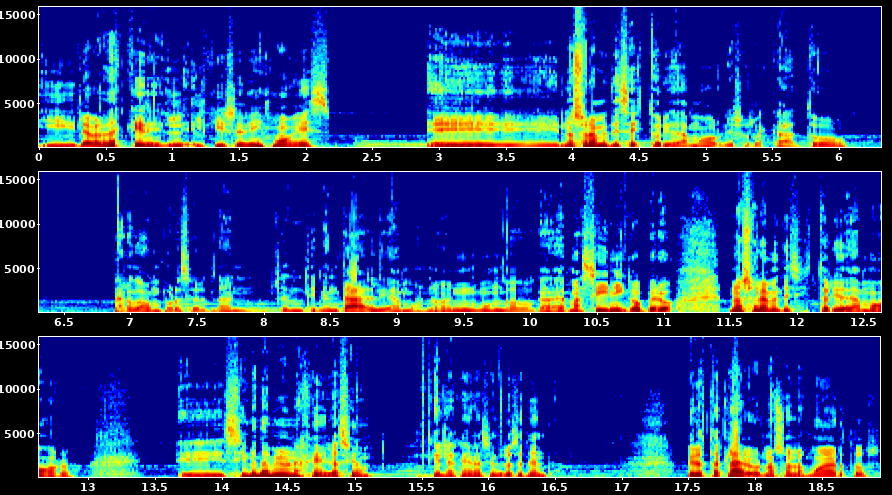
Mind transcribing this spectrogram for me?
Y la verdad es que el, kirchnerismo es eh, no solamente esa historia de amor que yo rescato, perdón por ser tan sentimental, digamos, ¿no? en un mundo cada vez más cínico, pero no solamente esa historia de amor, eh, sino también una generación, que es la generación de los 70. Pero está claro, no son los muertos,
